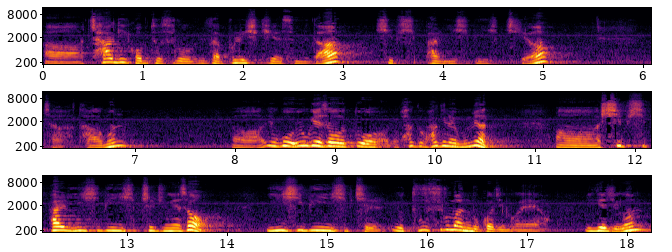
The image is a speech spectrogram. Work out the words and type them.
어, 차기 검토수로 일단 분리시키겠습니다. 10, 18, 22, 27이요. 자, 다음은 어, 요거 여기에서 또 확인, 해 보면 어, 10, 18, 22, 27 중에서 22, 27 이 두 수로만 묶어진 거예요. 이게 지금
